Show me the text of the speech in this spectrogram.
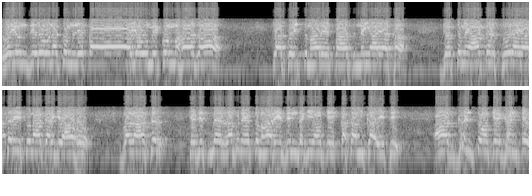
وینذرونکم لقاء یومکم هذا۔ کیا کوئی تمہارے پاس نہیں آیا تھا جو تمہیں آ کر سورہ آخری سنا کر گیا ہو؟ بلاسر کہ جس میں رب نے تمہاری زندگیوں کی قسم کھائی تھی۔ آج گھنٹوں کے گھنٹے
